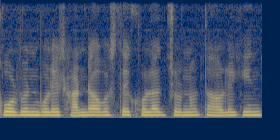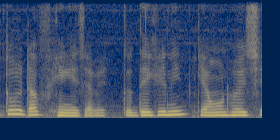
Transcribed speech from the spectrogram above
করবেন বলে ঠান্ডা অবস্থায় খোলার জন্য, তাহলে কিন্তু এটা ভেঙে যাবে। তো দেখে নিন কেমন হয়েছে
